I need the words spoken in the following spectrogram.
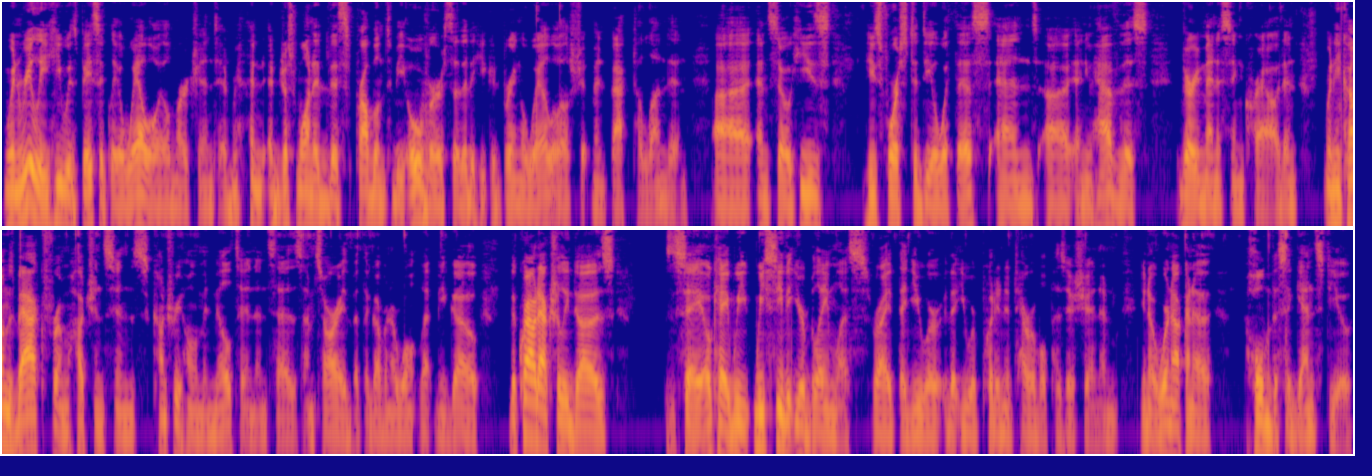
When really he was basically a whale oil merchant and, and, and just wanted this problem to be over so that he could bring a whale oil shipment back to London. Uh, and so he's he's forced to deal with this, and uh, and you have this very menacing crowd. And when he comes back from Hutchinson's country home in Milton and says, "I'm sorry, but the governor won't let me go," the crowd actually does say, "Okay, we we see that you're blameless, right? That you were that you were put in a terrible position, and you know we're not going to hold this against you.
